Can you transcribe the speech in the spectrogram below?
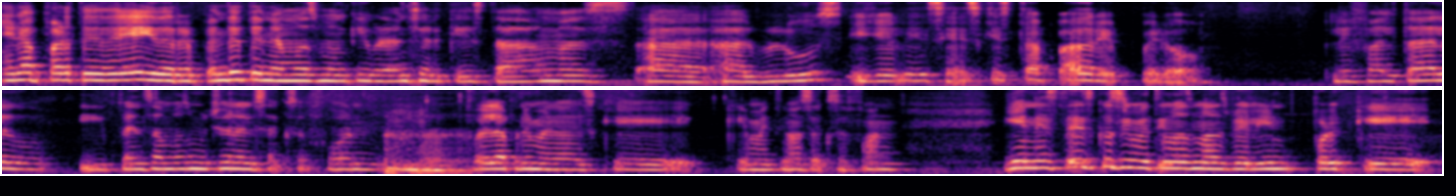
era parte de, y de repente teníamos Monkey Brancher que estaba más a- al blues y yo le decía, es que está padre, pero le falta algo. Y pensamos mucho en el saxofón. Ajá. fue la primera vez que, que metimos saxofón. Y en este disco sí metimos más violín porque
